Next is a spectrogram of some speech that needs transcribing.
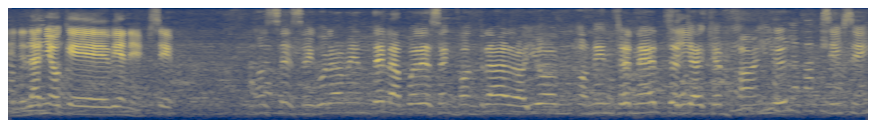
en el año que viene, sí. No sé, seguramente la puedes encontrar o yo on internet that I can find you. Sí, sí.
